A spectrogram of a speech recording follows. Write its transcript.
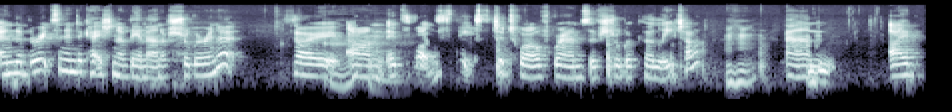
And the brut's an indication of the amount of sugar in it. So, um, it's got 6 to 12 grams of sugar per litre. Mm-hmm. Um, I'm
